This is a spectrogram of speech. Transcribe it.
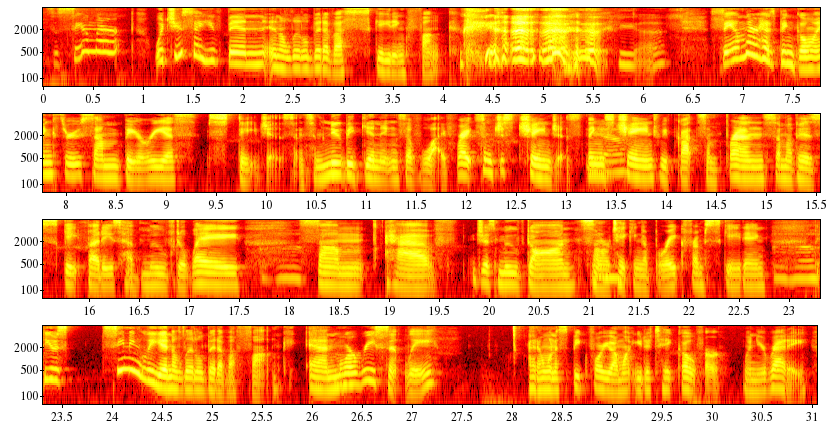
So Sandler, would you say you've been in a little bit of a skating funk? yeah. Sandler has been going through some various stages and some new beginnings of life, right? Some just changes. Things Yeah. change. We've got some friends. Some of his skate buddies have moved away. Uh-huh. Some have just moved on. Some are mm-hmm. taking a break from skating. Uh-huh. But he was seemingly in a little bit of a funk. And more recently, I don't want to speak for you. I want you to take over when you're ready.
